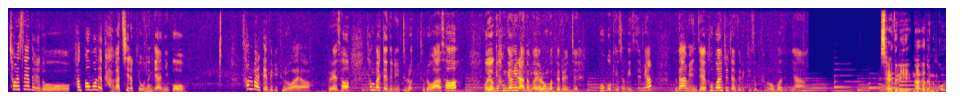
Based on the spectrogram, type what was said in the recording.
철새들도 한꺼번에 다 같이 이렇게 오는 게 아니고 선발대들이 들어와요. 그래서 선발대들이 들어, 들어와서 뭐 여기 환경이라든가 이런 것들을 이제 보고 계속 있으면 그 다음에 이제 후발주자들이 계속 들어오거든요. 새들이 날아드는 곳,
